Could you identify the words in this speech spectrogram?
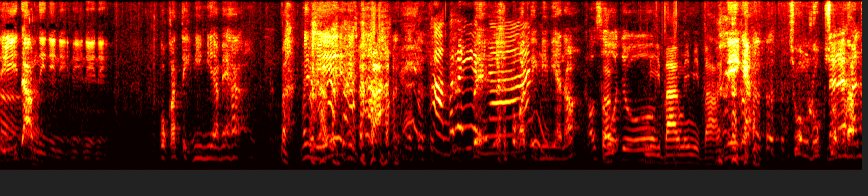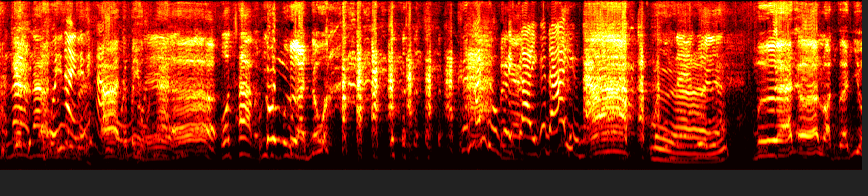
สีดำนี่นี่นี่นี่นี่นี่ปกติมีเมียไหมฮะ ไม่มี ถามอะไรอย่างนั้นปกติมีเมียเนาะเขาโสดอยู่ มีบ้างไม่มีบ้าง นี่ไงช่วงลุกช่วงไหนๆรับหันหน้าหน้าคุยหน่อยได้ไหมคะอ่าเดี๋ยวไปอยู่ข้างหน้าเออโอ้ท่าแบบพี่ก็ชมเหพู่มือนนะเว้ยคือถ้าดูไกลๆก็ได้อยู่นะเหมือแดงด้วยเนี่ยนเหมือนเออหล่อนเหมือนอยู่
